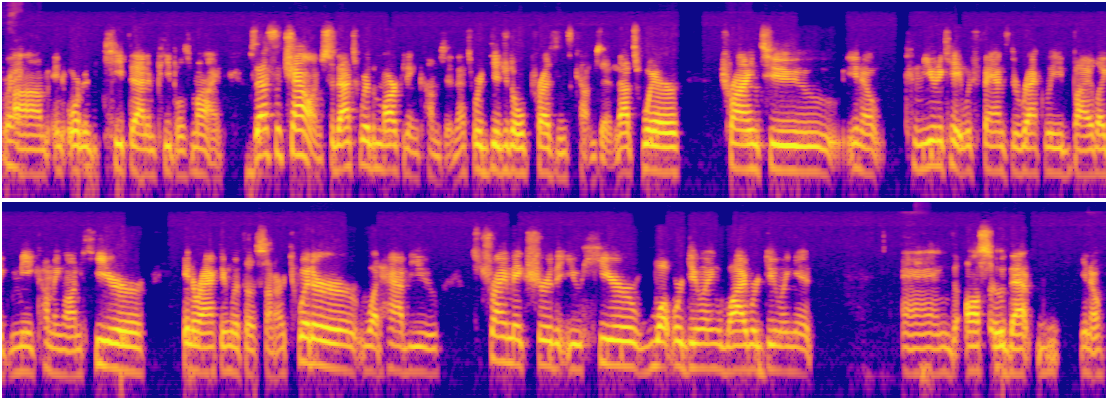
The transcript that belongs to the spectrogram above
right. um, in order to keep that in people's mind. So that's the challenge. So that's where the marketing comes in. That's where digital presence comes in. That's where trying to, you know, communicate with fans directly by like me coming on here, interacting with us on our Twitter, what have you, to try and make sure that you hear what we're doing, why we're doing it, and also that you know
